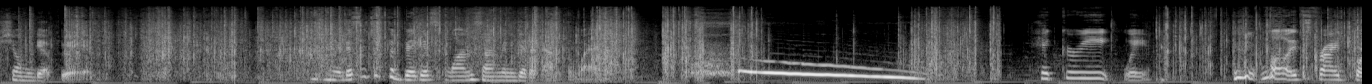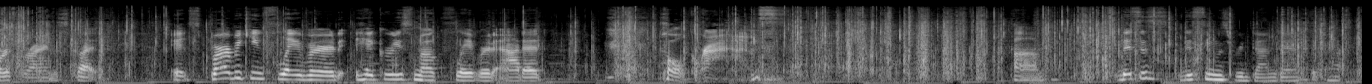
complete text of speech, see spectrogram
Show me that bread. Okay, this is just the biggest one, so I'm gonna get it out of the way. Hickory. Wait. well, it's fried pork rinds, but it's barbecue flavored, hickory smoke flavored added pork rinds. Um, this is this seems redundant. The,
